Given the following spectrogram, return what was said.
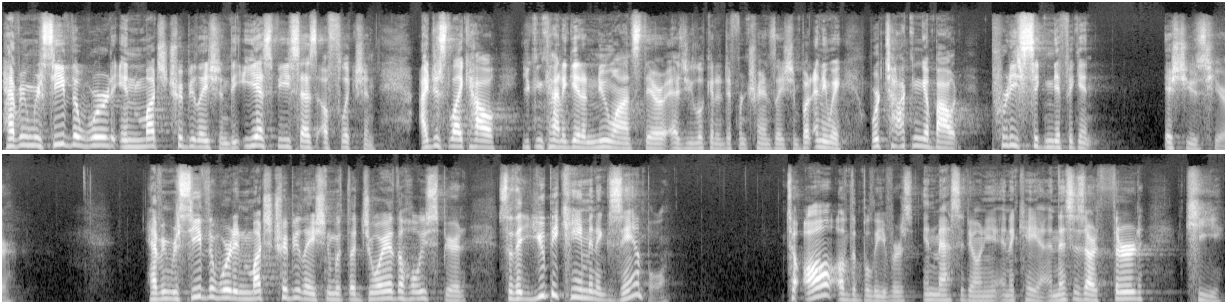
having received the word in much tribulation. The ESV says affliction. I just like how you can kind of get a nuance there as you look at a different translation. But anyway, we're talking about pretty significant issues here. Having received the word in much tribulation with the joy of the Holy Spirit, so that you became an example to all of the believers in Macedonia and Achaia. And this is our third key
